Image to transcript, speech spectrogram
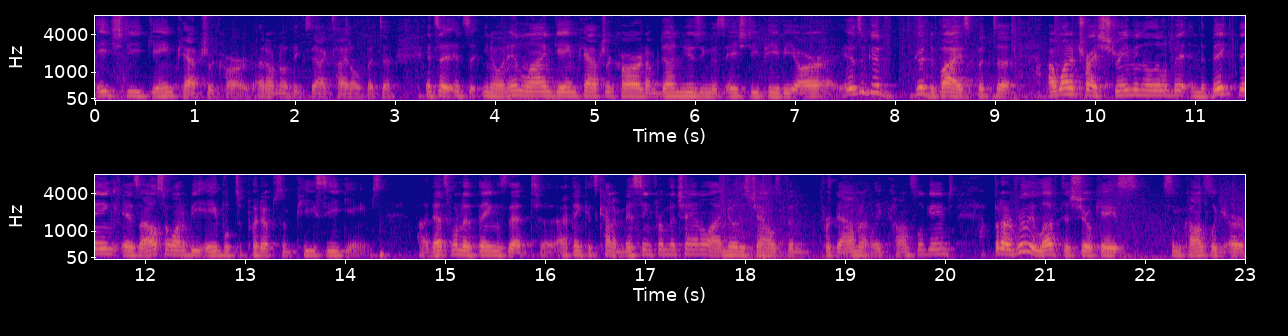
HD game capture card. I don't know the exact title, but uh, it's a it's a, you know an inline game capture card. I'm done using this HD PVR. It's a good good device, but uh, I want to try streaming a little bit. And the big thing is I also want to be able to put up some PC games. Uh, that's one of the things that uh, I think is kind of missing from the channel. I know this channel has been predominantly console games, but I'd really love to showcase some console or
